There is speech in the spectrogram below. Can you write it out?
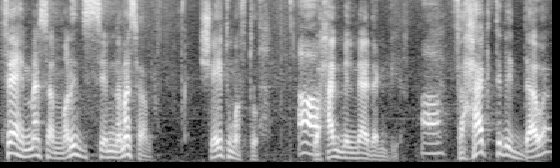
فاهم مثلا مريض السمنة مثلا شهيته مفتوحه آه. وحجم المعدة كبير. آه. فهكتب الدواء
